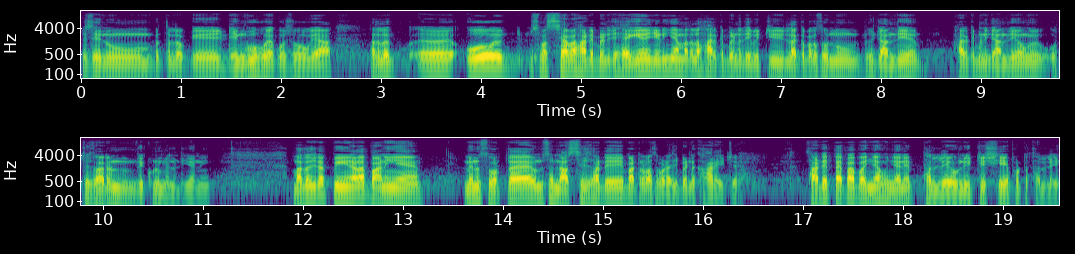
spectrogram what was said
ਕਿਸੇ ਨੂੰ ਮਤਲਬ ਕਿ ਡੇਂਗੂ ਹੋਇਆ ਕੁਝ ਹੋ ਗਿਆ। ਮਤਲਬ ਉਹ ਸਮੱਸਿਆਵਾਂ ਸਾਡੇ ਪਿੰਡ 'ਚ ਹੈਗੀਆਂ ਨੇ ਜਿਹੜੀਆਂ ਮਤਲਬ ਹਰ ਇੱਕ ਪਿੰਡ ਦੇ ਵਿੱਚ ਹੀ ਲਗਭਗ ਤੁਹਾਨੂੰ ਤੁਸੀਂ ਜਾਂਦੇ ਹੋ, ਹਰ ਇੱਕ ਪਿੰਡ ਜਾਂਦੇ ਹੋਗੇ ਉੱਥੇ ਸਾਰਿਆਂ ਨੂੰ ਦੇਖਣ ਨੂੰ ਮਿਲਦੀਆਂ ਨੇ। ਮਤਲਬ ਜਿਹੜਾ ਪੀਣ ਵਾਲਾ ਪਾਣੀ ਹੈ, ਮੈਨੂੰ ਸੁਰਤ ਹੈ 1979 ਸਾਡੇ ਵਾਟਰ ਪਾਸ ਬੜਿਆ ਸੀ ਪਿੰਡ ਖਾਰੇ 'ਚ। ਸਾਡੇ ਪੈਪਾਂ ਪਈਆਂ ਹੋਈਆਂ ਨੇ ਥੱਲੇ, ਉਹ ਨੀਚੇ 6 ਫੁੱਟ ਥੱਲੇ।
